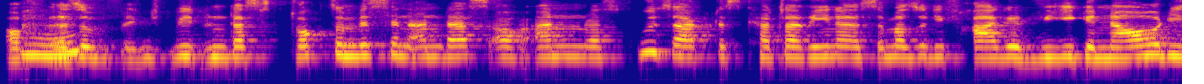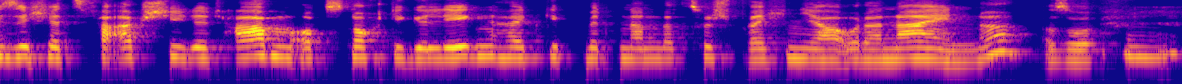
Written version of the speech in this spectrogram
Auch, mhm. Also und das dockt so ein bisschen an das auch an, was du sagtest, Katharina, ist immer so die Frage, wie genau die sich jetzt verabschiedet haben, ob es noch die Gelegenheit gibt, miteinander zu sprechen, ja oder nein. Ne? Also mhm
